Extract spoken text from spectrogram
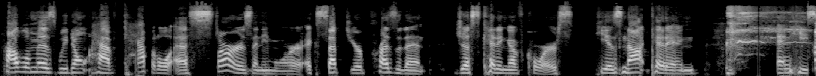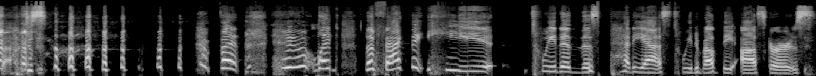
Problem is we don't have capital S stars anymore, except your president. Just kidding, of course. He is not kidding, and he sucks. but who like the fact that he tweeted this petty ass tweet about the Oscars,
